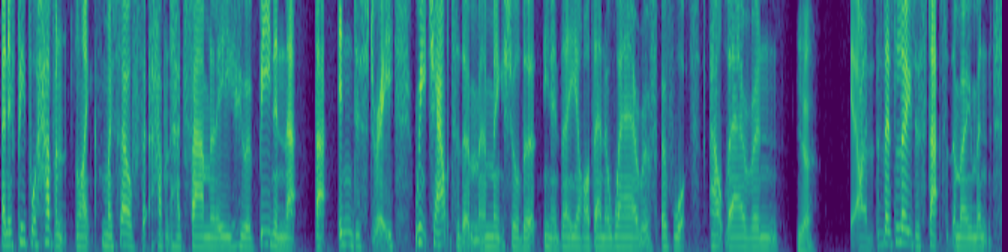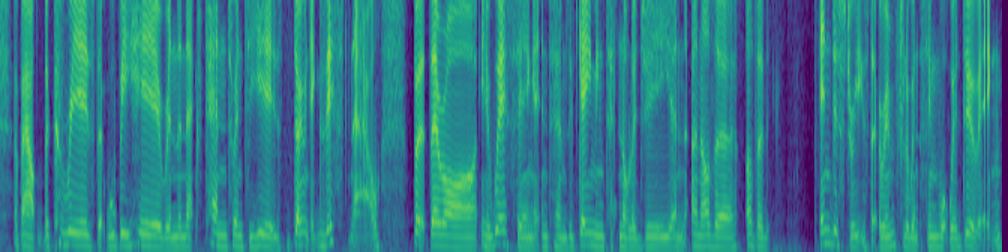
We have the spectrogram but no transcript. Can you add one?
And if people haven't, like myself, that haven't had family who have been in that that industry, reach out to them and make sure that you know they are then aware of, of what's out there and Yeah. Uh, there's loads of stats at the moment about the careers that will be here in the next 10 20 years don't exist now but there are you know we're seeing it in terms of gaming technology and, and other other industries that are influencing what we're doing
